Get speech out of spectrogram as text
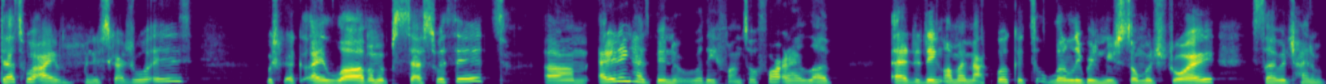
that's what I my new schedule is, which I love. I'm obsessed with it. Um editing has been really fun so far and I love editing on my MacBook. It literally brings me so much joy. So I've been trying to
